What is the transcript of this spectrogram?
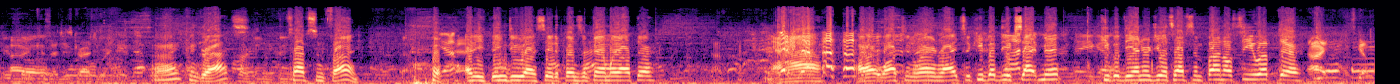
Because I just graduated. All right, congrats. Let's have some fun. Yeah. Anything to uh, say to friends and family out there? Nah. All right, watch and learn, right? So keep up the excitement, There you go. Keep up the energy. Let's have some fun. I'll see you up there. All right, let's go.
